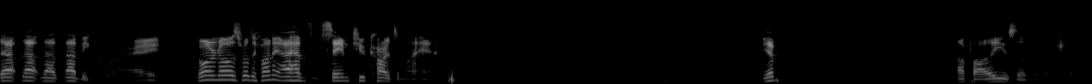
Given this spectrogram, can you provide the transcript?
That that that that'd be great. You want to know what's really funny? I have the same two cards in my hand. Yep. I'll probably use those eventually.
